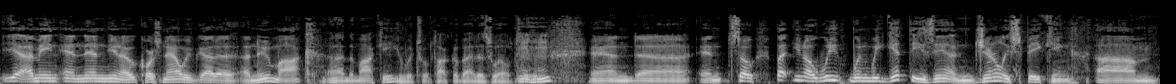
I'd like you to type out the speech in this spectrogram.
Yeah, I mean, and then you know, of course, now we've got a, a new Mach, uh, the Mach E, which we'll talk about as well too. Mm-hmm. And uh, and so, but you know, we when we get these in, generally speaking, um,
